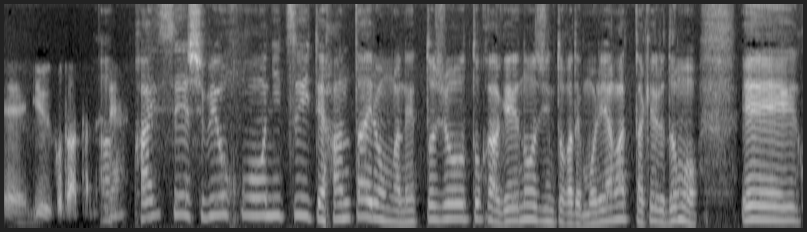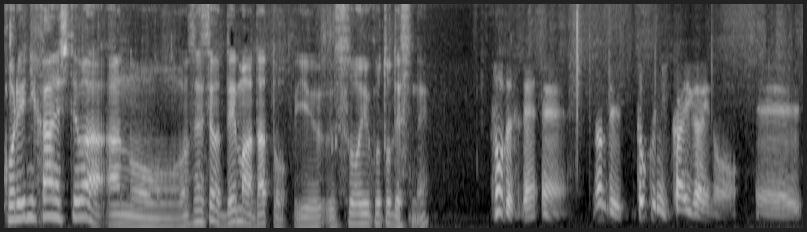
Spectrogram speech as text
えー、いうことだったんですね。改正種苗法について反対論がネット上とか芸能人とかで盛り上がったけれども、えー、これに関してはあの先生はデマだという、そういうことですね。そうですね、えー、なんで、特に海外の,、えー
